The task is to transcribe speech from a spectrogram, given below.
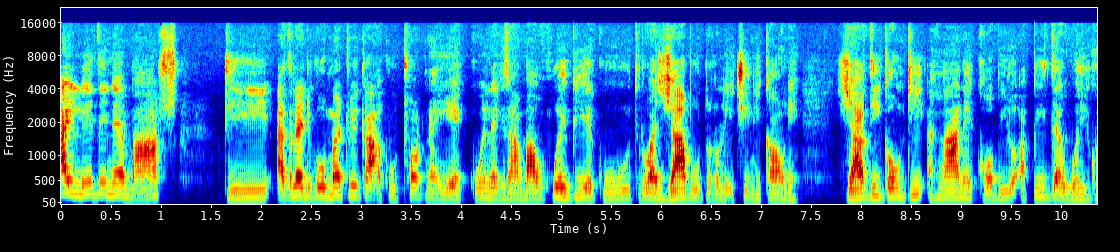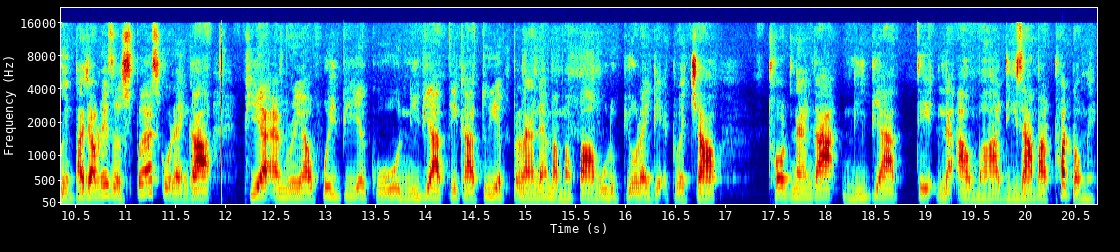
အဲ့၄သင်းနဲ့မှာဒီ Atletico Madrid ကအခု Tottenham ရဲ့ကွင်းလေကစားပါဝေးပြီးရကူသူတို့ကရဖို့တော်တော်လေးအခြေအနေကောင်းတယ်ယာဒီဂုံတီအငားနဲ့ခေါ်ပြီးတော့အပိသက်ဝေခွင့်ဘာကြောင့်လဲဆို Spurs ကိုယ်တိုင်က Pierre Emerick ဝှေ့ပြီးရကိုနီးပြတစ်ကသူ့ရဲ့ plan ထဲမှာမပါဘူးလို့ပြောလိုက်တဲ့အတွက်ကြောင့် Tottenham ကနီးပြတစ်လက်အောက်မှာဒီကစားမှာထွက်တော်မယ်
